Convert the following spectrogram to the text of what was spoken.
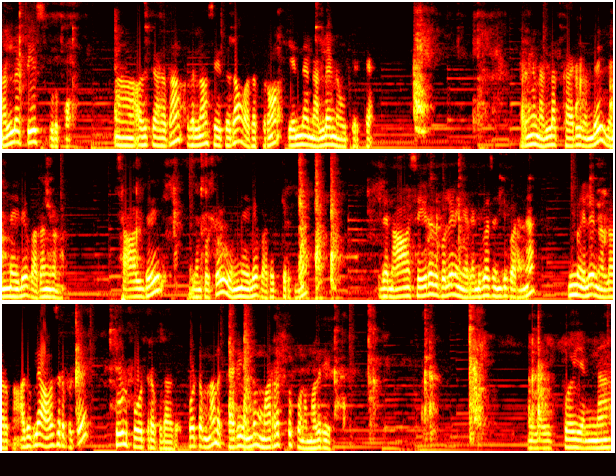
நல்ல டேஸ்ட் கொடுக்கும். அதுக்காக தான் அதெல்லாம் சேர்த்து தான் வதக்குறோம். எண்ணெய் நல்லெண்ணெய் ஊற்றிருக்கேன் பாருங்கள் நல்லா கறி வந்து எண்ணெயிலே வதங்கணும். சால்டு எல்லாம் போட்டு எண்ணெயிலே வதக்கிருங்க. இதை நான் செய்கிறது போல் நீங்கள் கண்டிப்பாக செஞ்சு பாருங்கள் உண்மையிலே நல்லாயிருக்கும். அதுக்குள்ளே அவசரப்பட்டு தூள் போட்டுறக்கூடாது. போட்டோம்னா அந்த கறி வந்து மரத்து போன மாதிரி இருக்கும். நல்லா உப்பு எண்ணெய்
